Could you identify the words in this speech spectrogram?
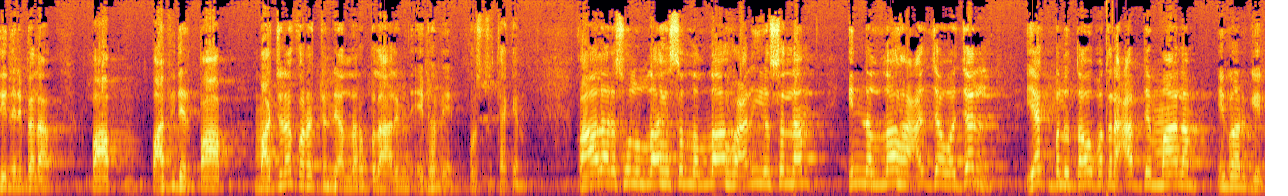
দিনের বেলা পাপ, পাপীদের পাপ মার্জনা করার জন্য আল্লাহ রব্বুল্লাহ আলমিন এইভাবে প্রস্তুত থাকেন قال رسول الله صلى الله عليه وسلم ان الله عز وجل يقبل توبة العبد ما لم يغرغر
